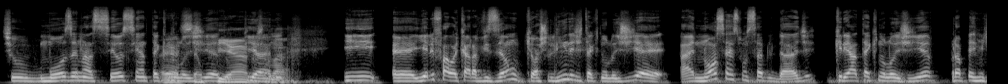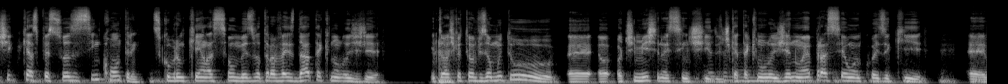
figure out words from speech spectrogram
se o Mozart nasceu sem a É, tecnologia um piano, do sei piano? E, é, e ele fala, cara, a visão que eu acho linda de tecnologia é a nossa responsabilidade criar tecnologia para permitir que as pessoas se encontrem, descubram quem elas são mesmo através da tecnologia. Então, Hum. acho que eu tenho uma visão muito é, otimista nesse sentido, de que a tecnologia não é para ser uma coisa que é,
